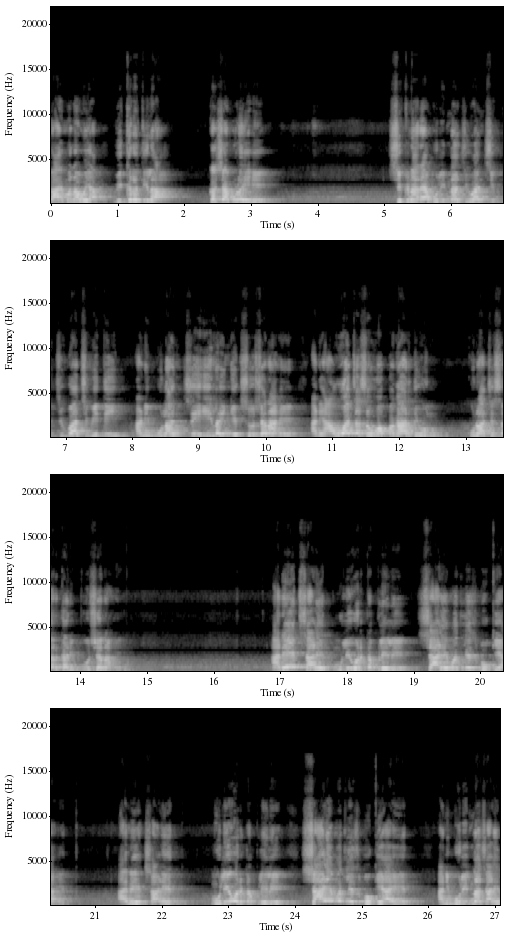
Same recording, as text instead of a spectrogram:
काय म्हणावं या विकृतीला? कशामुळे हे? शिकणाऱ्या मुलींना जीवांची जीवाची भीती आणि मुलांचेही लैंगिक शोषण आहे आणि अव्वाच्या सव्वा पगार देऊन कुणाचे सरकारी पोषण आहे? अनेक शाळेत मुलीवर टपलेले शाळेमधलेच बोके आहेत. अनेक शाळेत मुलीवर ठपलेले शाळेमधलेच बोके आहेत आणि मुलींना शाळेत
